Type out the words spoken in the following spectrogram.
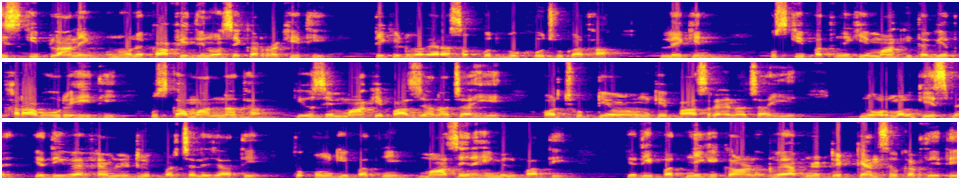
इसकी प्लानिंग उन्होंने काफ़ी दिनों से कर रखी थी। टिकट वगैरह सब कुछ बुक हो चुका था, लेकिन उसकी पत्नी की माँ की तबीयत खराब हो रही थी। उसका मानना था कि उसे माँ के पास जाना चाहिए और छुट्टियों में उनके पास रहना चाहिए। नॉर्मल केस में यदि वह फैमिली ट्रिप पर चले जाते तो उनकी पत्नी माँ से नहीं मिल पाती। यदि पत्नी के कारण वह अपने ट्रिप कैंसिल कर देते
